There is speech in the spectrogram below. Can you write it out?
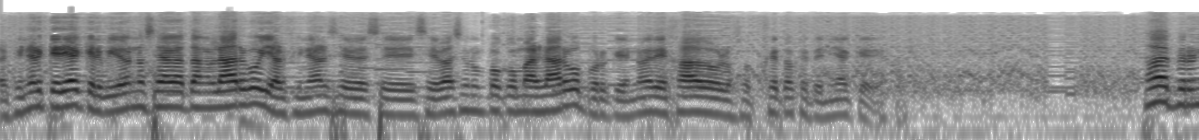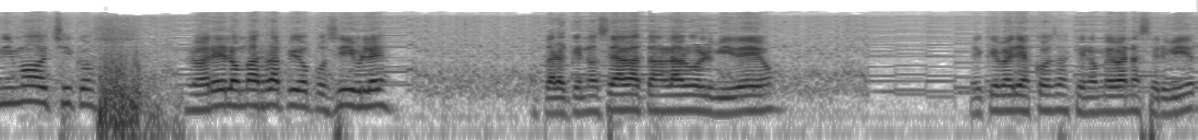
Al final quería que el video no se haga tan largo y al final se, se, va a hacer un poco más largo porque no he dejado los objetos que tenía que dejar. Ay, pero ni modo chicos. Lo haré lo más rápido posible para que no se haga tan largo el video. Hay que varias cosas que no me van a servir.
